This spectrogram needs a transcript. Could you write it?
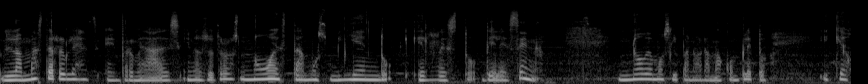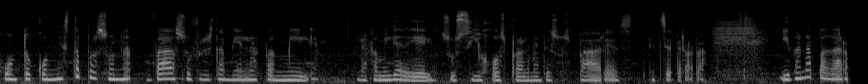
las más terribles enfermedades y nosotros no estamos viendo el resto de la escena, no vemos el panorama completo y que junto con esta persona va a sufrir también la familia, la familia de él, sus hijos, probablemente sus padres, etcétera, Y van a pagar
